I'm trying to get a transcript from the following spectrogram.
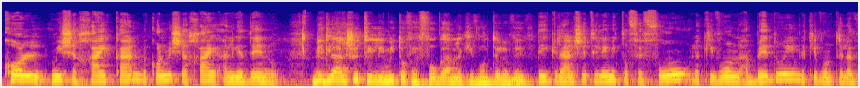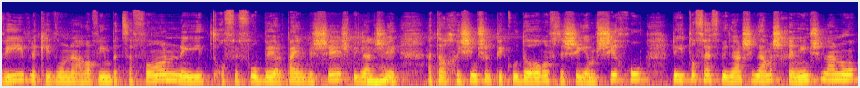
כל מי שחי כאן וכל מי שחי על ידינו. בגלל שטילים התעופפו גם לכיוון תל אביב? בגלל שטילים התעופפו לכיוון הבדואים, לכיוון תל אביב, לכיוון הערבים בצפון, התעופפו ב-2006, בגלל mm-hmm. שהתרחישים של פיקוד העורף זה שימשיכו להתעופף, בגלל שגם השכנים שלנו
